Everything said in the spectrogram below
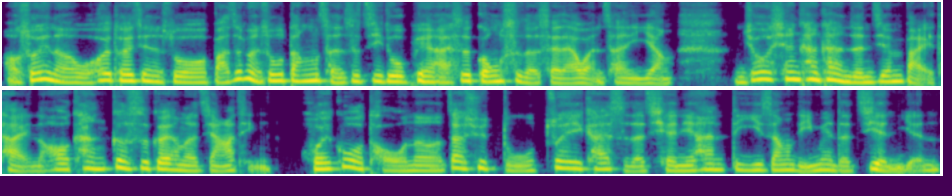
好，所以呢，我会推荐说，把这本书当成是纪录片还是公式的《谁来晚餐》一样，你就先看看人间百态，然后看各式各样的家庭，回过头呢，再去读最一开始的前言和第一章里面的谏言，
